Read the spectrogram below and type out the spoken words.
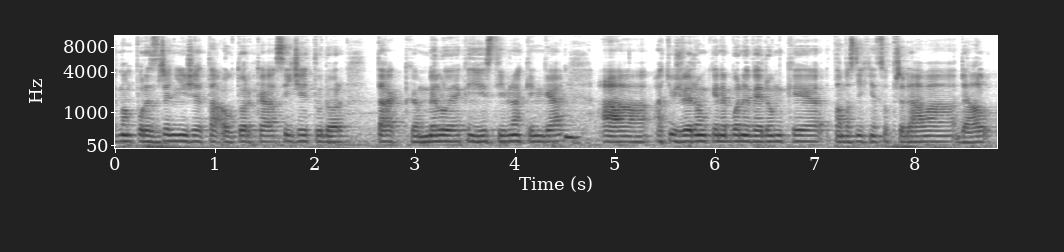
Já mám podezření, že ta autorka CJ Tudor tak miluje knihy Stephena Kinga hmm. a ať už vědomky nebo nevědomky, tam z nich něco předává dál,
